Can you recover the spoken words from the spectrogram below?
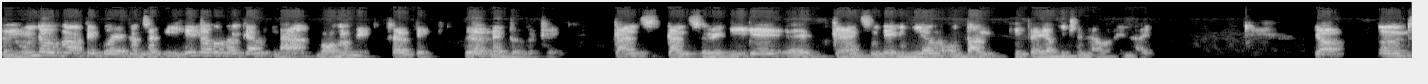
einen Mund aufmacht im Projekt und sagt, ich hätte aber noch gern, na, machen wir nicht. Fertig. Wird nicht überkriegt. Ganz, ganz rigide äh, Grenzen definieren und dann hinterher ein bisschen einhalten. Ja, und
